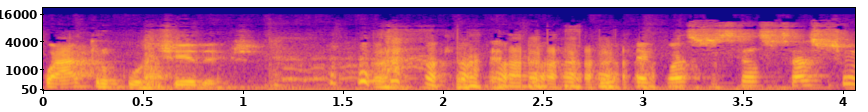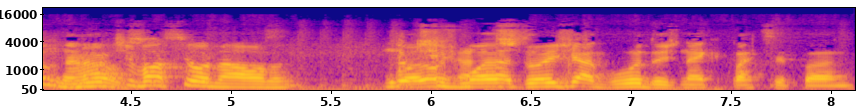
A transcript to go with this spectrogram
quatro curtidas. um negócio sensacional. Motivacional, né? Foram os moradores de Agudos, né, que participaram.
